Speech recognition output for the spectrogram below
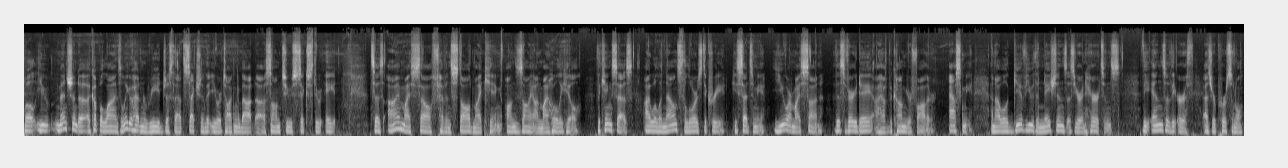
Well, you mentioned a, a couple lines. Let me go ahead and read just that section that you were talking about, uh, Psalm 2, 6 through 8. It says, I myself have installed my king on Zion, my holy hill. The king says, I will announce the Lord's decree. He said to me, You are my son. This very day I have become your father. Ask me, and I will give you the nations as your inheritance, the ends of the earth as your personal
